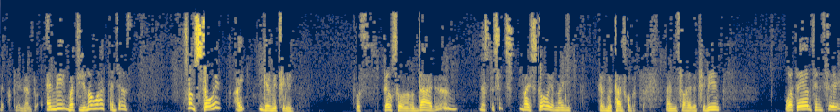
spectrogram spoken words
Okay, then, and me, but you know what? I just, some story, I gave me. It was person who died. Just it's my story, and I have no time for that. And so I had a tefillin. What else? Uh, and, say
